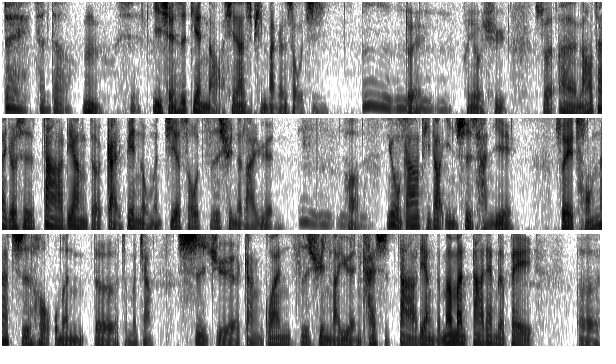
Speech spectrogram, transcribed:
对，真的嗯，是，以前是电脑，现在是平板跟手机，嗯嗯，对嗯嗯很有趣。所以，呃，然后再就是大量的改变了我们接收资讯的来源。嗯嗯嗯，好嗯因为我刚刚提到影视产业，所以从那之后，我们的怎么讲，视觉、感官、资讯来源开始大量的、慢慢大量的被呃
